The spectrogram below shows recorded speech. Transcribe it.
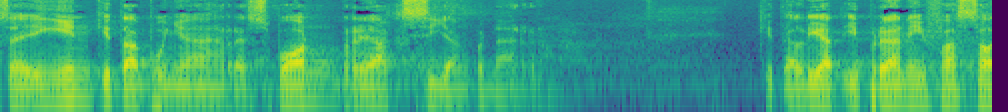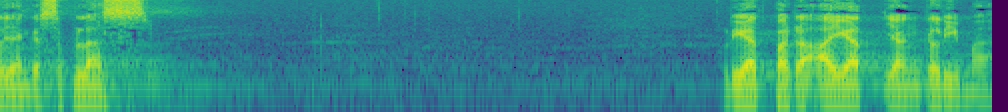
Saya ingin kita punya respon reaksi yang benar. Kita lihat Ibrani pasal yang ke-11. Lihat pada ayat yang kelima.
